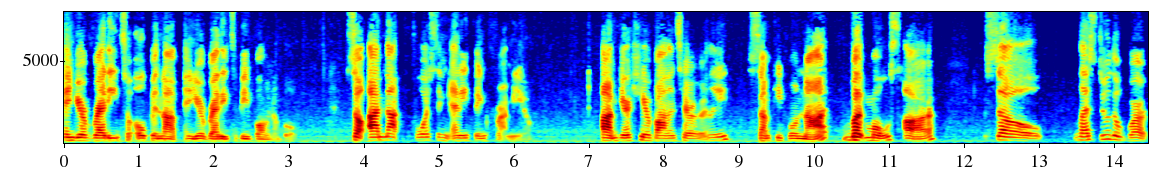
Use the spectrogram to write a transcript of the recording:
And you're ready to open up and you're ready to be vulnerable. So I'm not forcing anything from you. Um, you're here voluntarily. Some people not, but most are. So let's do the work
